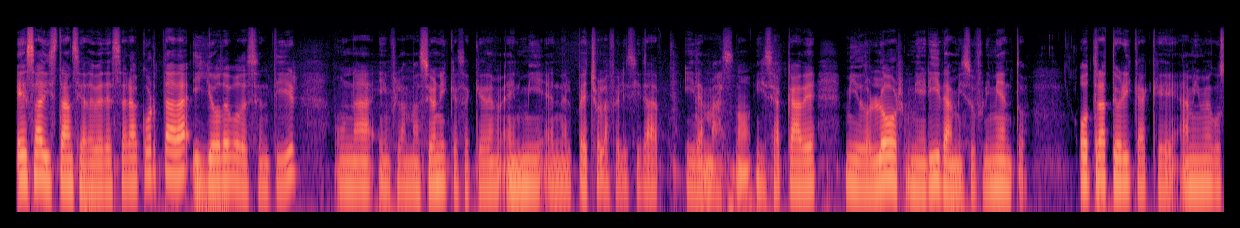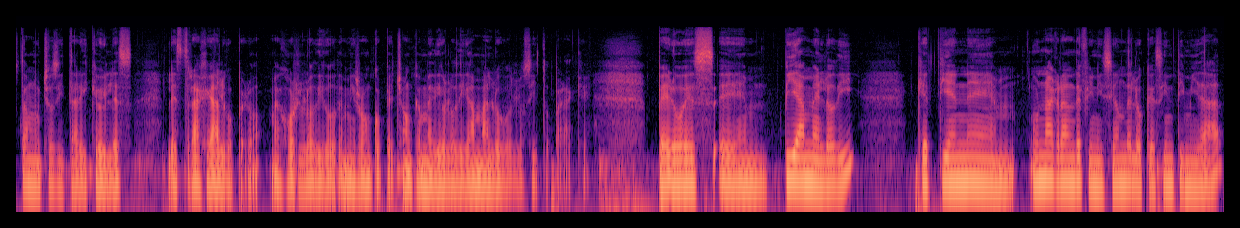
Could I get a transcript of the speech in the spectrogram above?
esa distancia debe de ser acortada y yo debo de sentir una inflamación y que se quede en mí, en el pecho, la felicidad y demás, ¿no? Y se acabe mi dolor, mi herida, mi sufrimiento otra teórica que a mí me gusta mucho citar y que hoy les, les traje algo, pero mejor lo digo de mi ronco pecho, aunque medio lo diga mal, luego lo cito para que. Pero es eh, Pia Melody, que tiene em, una gran definición de lo que es intimidad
